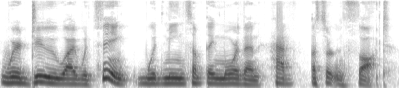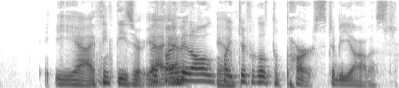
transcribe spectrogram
Where do, I would think, would mean something more than have a certain thought. Yeah, I think these are. Yeah, I find I- it all yeah. quite difficult to parse, to be honest.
